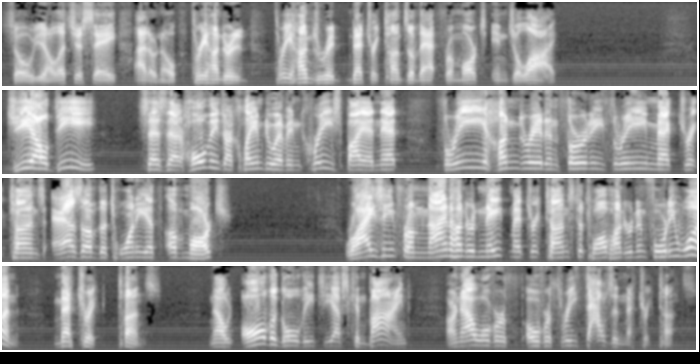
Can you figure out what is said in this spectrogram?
So, you know, let's just say, I don't know, 300, 300 metric tons of that from March in July. GLD says that holdings are claimed to have increased by a net 333 metric tons as of the 20th of March, rising from 908 metric tons to 1,241 metric tons. Now, all the gold ETFs combined are now over over 3,000 metric tons.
